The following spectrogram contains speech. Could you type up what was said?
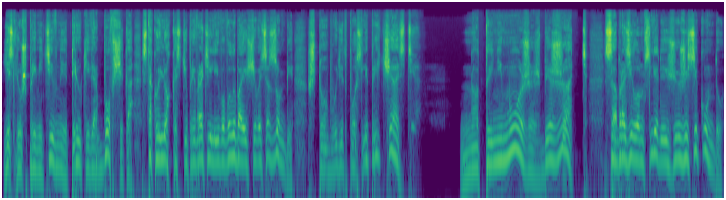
Если уж примитивные трюки вербовщика с такой легкостью превратили его в улыбающегося зомби, что будет после причастия? «Но ты не можешь бежать», — сообразил он в следующую же секунду.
